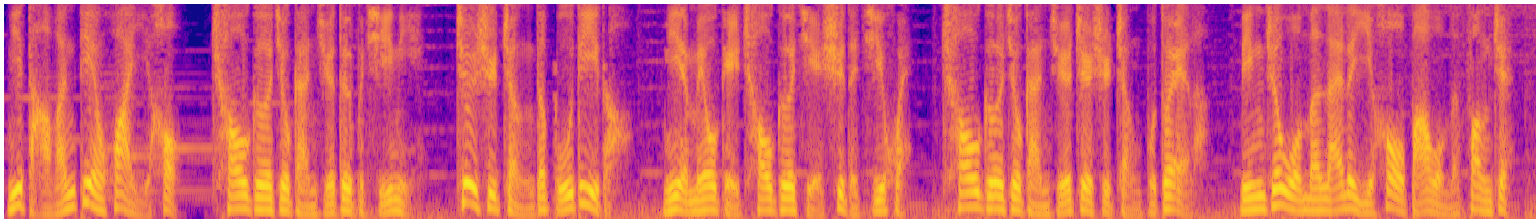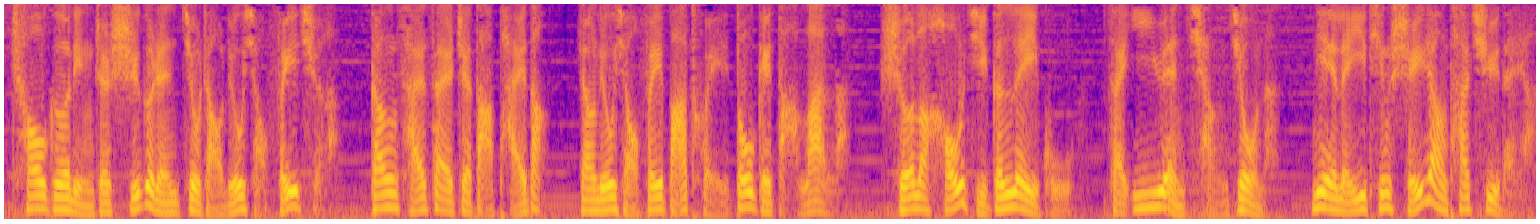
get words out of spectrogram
你打完电话以后，超哥就感觉对不起你，这是整的不地道。你也没有给超哥解释的机会，超哥就感觉这是整不对了。领着我们来了以后，把我们放阵。超哥领着十个人就找刘小飞去了。刚才在这打排档，让刘小飞把腿都给打烂了。”折了好几根肋骨，在医院抢救呢。聂磊一听，谁让他去的呀？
